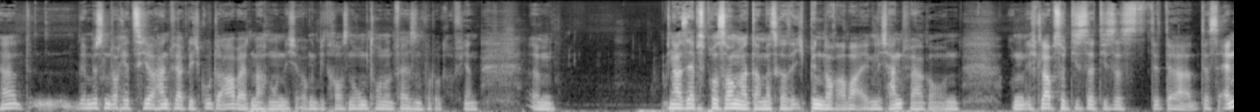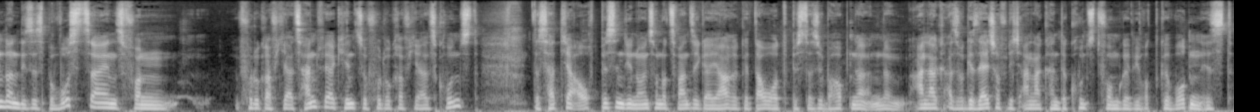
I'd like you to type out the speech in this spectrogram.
ja, wir müssen doch jetzt hier handwerklich gute Arbeit machen und nicht irgendwie draußen rumturnen und Felsen fotografieren. Ähm, na, selbst Bresson hat damals gesagt, ich bin doch aber eigentlich Handwerker und, und ich glaube, so diese, dieses, der, das Ändern dieses Bewusstseins von Fotografie als Handwerk hin zu Fotografie als Kunst, das hat ja auch bis in die 1920er Jahre gedauert, bis das überhaupt eine, eine also gesellschaftlich anerkannte Kunstform ge geworden ist,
